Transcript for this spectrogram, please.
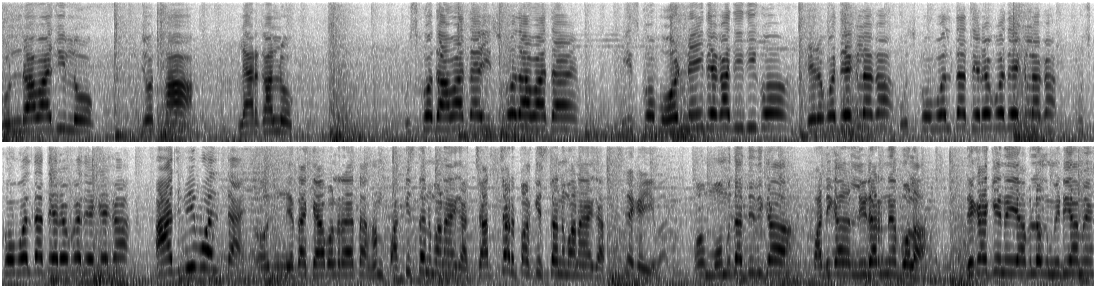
गुंडाबाजी लोग जो था लड़का लोग उसको दावाता है इसको दावाता है। इसको वोट नहीं देगा दीदी को तेरे को देख लगा। उसको बोलता तेरे को देख लगा। उसको बोलता तेरे को देखेगा। आज भी बोलता है। और नेता क्या बोल रहा था? हम पाकिस्तान बनाएगा चार चार पाकिस्तान बनाएगा। किसने कही बात। और ममता दीदी का पार्टी का लीडर ने बोला देखा कि नहीं आप लोग मीडिया में?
